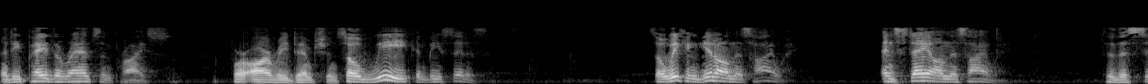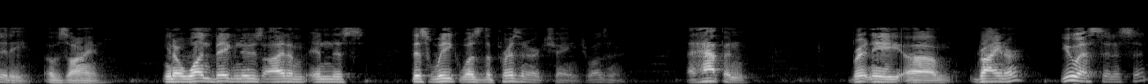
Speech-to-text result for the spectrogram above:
And he paid the ransom price for our redemption so we can be citizens. So we can get on this highway and stay on this highway to this city of Zion. You know, one big news item in this, this week was the prisoner exchange, wasn't it? That happened. Brittney um, Griner, U.S. citizen,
